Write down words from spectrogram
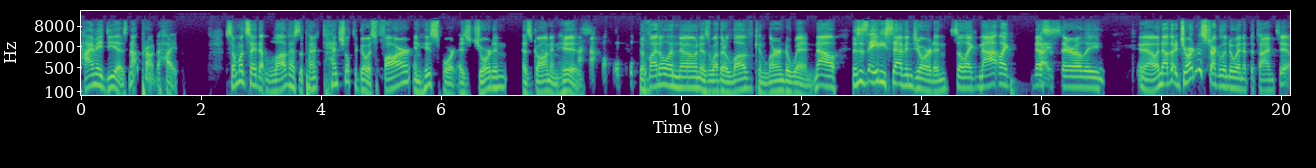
Jaime Diaz, not prone to hype. Some would say that Love has the potential to go as far in his sport as Jordan has gone in his. The vital unknown is whether Love can learn to win. Now, this is 87 Jordan, so like not like necessarily, you know, another Jordan was struggling to win at the time too,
